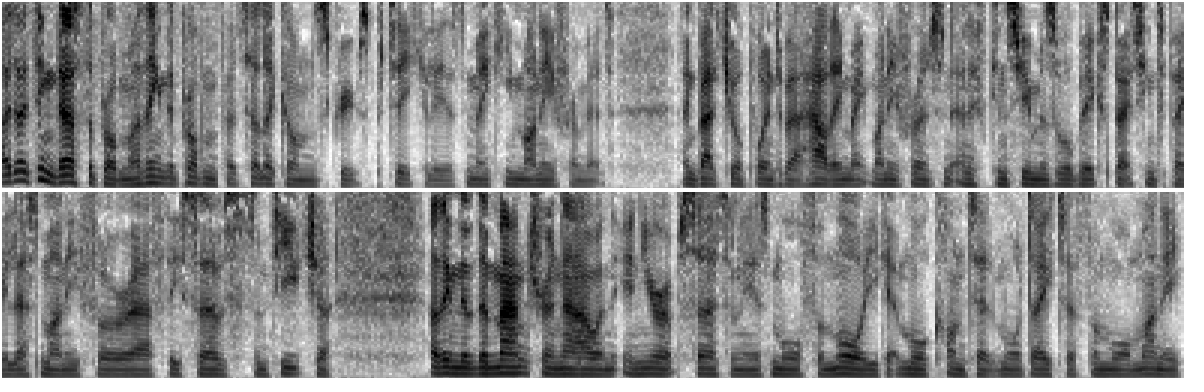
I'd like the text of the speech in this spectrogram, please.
I don't think that's the problem. I think the problem for telecoms groups, particularly, is making money from it. And back to your point about how they make money from it, and, if consumers will be expecting to pay less money for uh, for these services in future. I think the, the mantra now in, in Europe certainly is more for more. You get more content, more data for more money,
